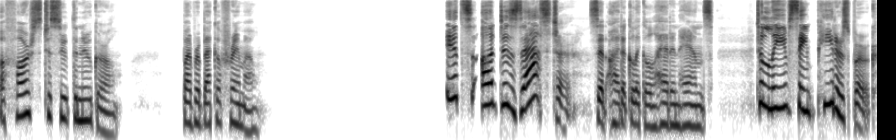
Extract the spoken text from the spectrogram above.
A Farce to Suit the New Girl by Rebecca Fraimow. It's a disaster, said Ida Glickle, head in hands. To leave St. Petersburg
